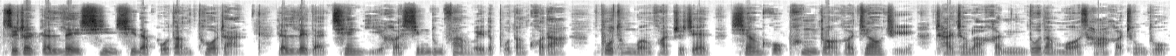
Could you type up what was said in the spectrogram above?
随着人类信息的不断拓展，人类的迁移和行动范围的不断扩大，不同文化之间相互碰撞和交集，产生了很多的摩擦和冲突。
